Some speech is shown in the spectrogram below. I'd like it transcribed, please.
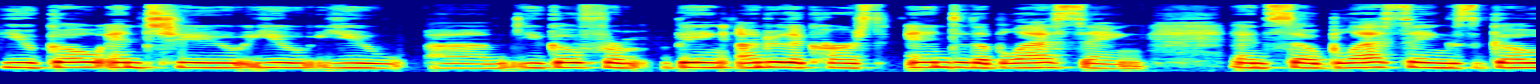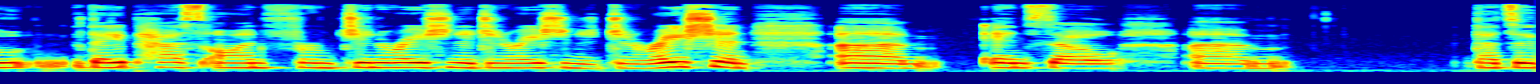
you go into, you, you, um, you go from being under the curse into the blessing. And so blessings go, they pass on from generation to generation to generation. Um, and so um, that's a,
